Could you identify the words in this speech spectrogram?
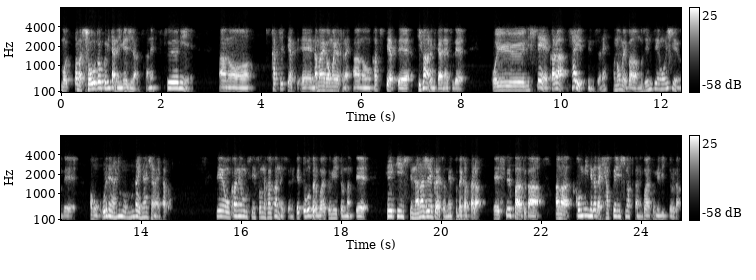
もう、多分消毒みたいなイメージなんですかね。普通に、あの、カチってやって、えー、名前が思い出せない。あの、カチってやって、ティファールみたいなやつで、お湯にしてから左右って言うんですよね。飲めばもう全然美味しいので、あもうこれで何も問題ないじゃないかと。で、お金も別にそんなかかんないですよね。ペットボトル 500ml なんて、平均して70円くらいですよ、ネットで買ったら。で、スーパーとか、あまあ、コンビニで買ったら100円しますからね、500ml が。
